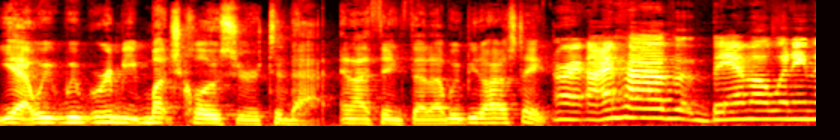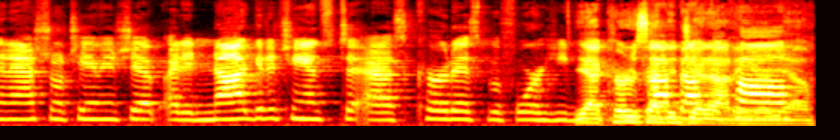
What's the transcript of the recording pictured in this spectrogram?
yeah, we, we we're gonna be much closer to that. And I think that uh, we beat Ohio State. All right, I have Bama winning the national championship. I did not get a chance to ask Curtis before he Yeah, Curtis had to jet off the outta here, yeah.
